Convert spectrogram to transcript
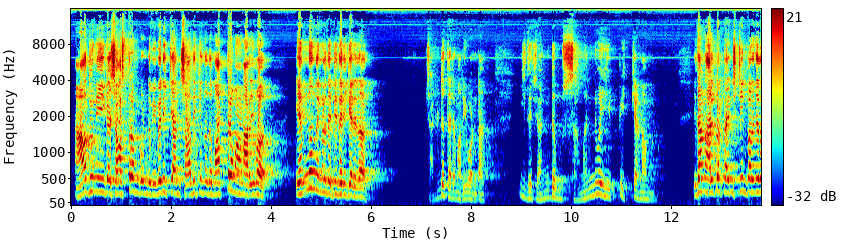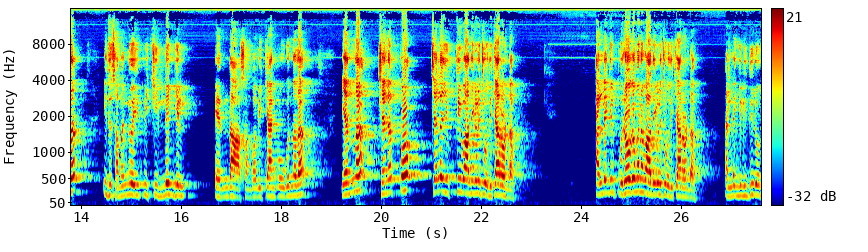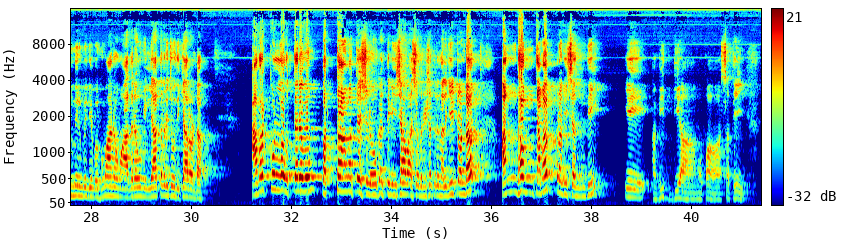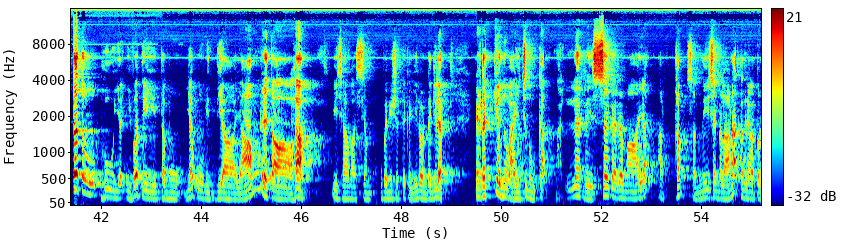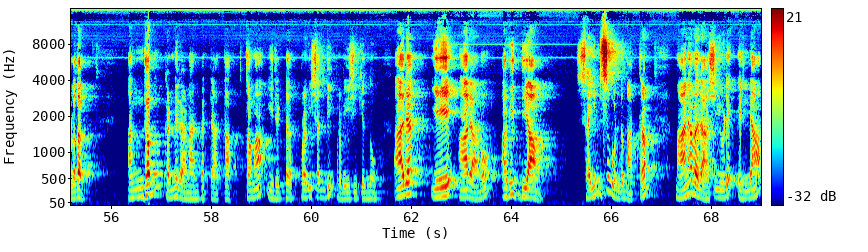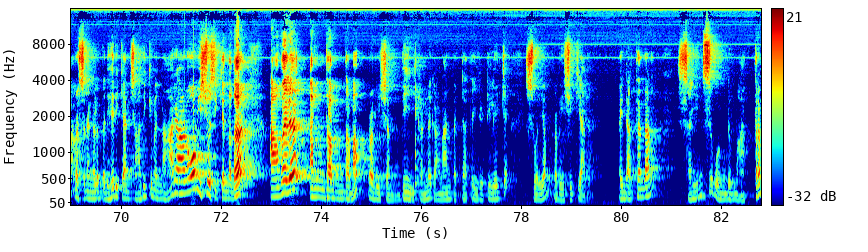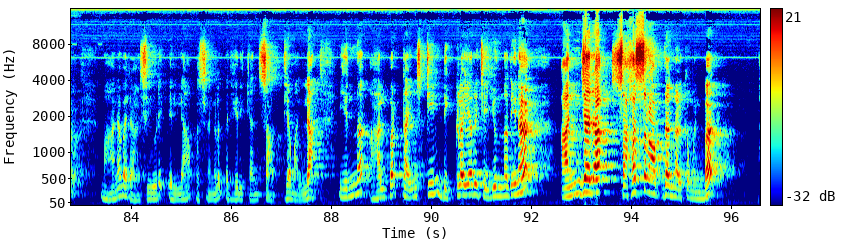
ആധുനിക ശാസ്ത്രം കൊണ്ട് വിവരിക്കാൻ സാധിക്കുന്നത് മാത്രമാണ് അറിവ് എന്നും നിങ്ങൾ തെറ്റിദ്ധരിക്കരുത്. രണ്ട് തരം അറിവുണ്ട്. ഇത് രണ്ടും സമന്വയിപ്പിക്കണം. ഇതാണ് ആൽബർട്ട് ഐൻസ്റ്റീൻ പറഞ്ഞത്. ഇത് സമന്വയിപ്പിച്ചില്ലെങ്കിൽ എന്താ സംഭവിക്കാൻ പോകുന്നത് എന്ന് ചിലപ്പോൾ ചില യുക്തിവാദികൾ ചോദിക്കാറുണ്ട്. അല്ലെങ്കിൽ പുരോഗമനവാദികൾ ചോദിക്കാറുണ്ട്. അല്ലെങ്കിൽ ഇതിലൊന്നിനും വലിയ ബഹുമാനവും ആദരവും ഇല്ലാത്തവർ ചോദിക്കാറുണ്ട്. അവർക്കുള്ള ഉത്തരവും പത്താമത്തെ ശ്ലോകത്തിൽ ഈശാവാശ ഉപനിഷത്തിൽ നൽകിയിട്ടുണ്ട്. അന്ധം തമപ്രവിശന്തി ഏ അവിദ്യാമുപാസതി. തതോ ഭൂയ ഇവതേ തമോ യ വിദ്യായാം രതാഹ ഈശാവാസ്യം ഉപനിഷത്ത് കയ്യിലുണ്ടെങ്കിൽ ഇടയ്ക്കൊന്ന് വായിച്ചു നോക്കുക. നല്ല രസകരമായ അർത്ഥം സന്ദേശങ്ങളാണ് അതിനകത്തുള്ളത്. അന്ധം കണ്ണ് കാണാൻ പറ്റാത്ത തമ ഇരുട്ട് പ്രവിശന്തി പ്രവേശിക്കുന്നു. ആര്? ഏ ആരാണോ? അവിദ്യാം. സയൻസ് കൊണ്ട് മാത്രം മാനവരാശിയുടെ എല്ലാ പ്രശ്നങ്ങളും പരിഹരിക്കാൻ സാധിക്കുമെന്ന് ആരാണോ വിശ്വസിക്കുന്നത്? അവർ അന്ധം തമ പ്രവിശന്തി. കണ്ണ് കാണാൻ പറ്റാത്ത ഇരുട്ടിലേക്ക് സ്വയം പ്രവേശിക്കുകയാണ്. അതിന്റെ അർത്ഥം എന്താണ്? സയൻസ് കൊണ്ട് മാത്രം മാനവരാശിയുടെ എല്ലാ പ്രശ്നങ്ങളും പരിഹരിക്കാൻ സാധ്യമല്ല എന്ന് ആൽബർട്ട് ഐൻസ്റ്റീൻ ഡിക്ലെയർ ചെയ്യുന്നതിന് അഞ്ചര സഹസ്രാബ്ദങ്ങൾക്ക് മുൻപ്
